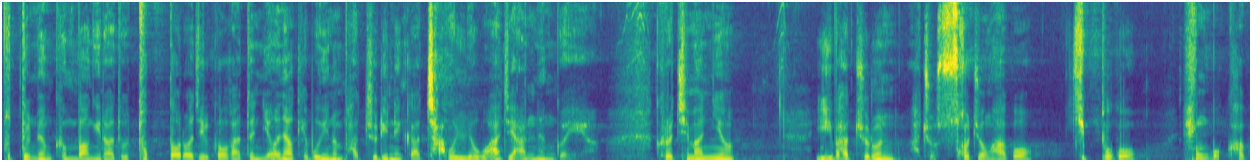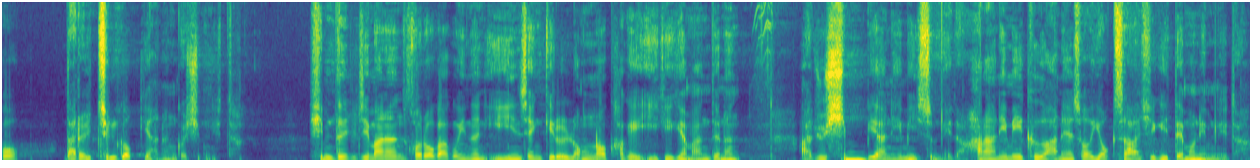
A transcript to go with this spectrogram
붙들면 금방이라도 툭 떨어질 것 같은 연약해 보이는 밧줄이니까 잡으려고 하지 않는 거예요. 그렇지만요, 이 밧줄은 아주 소중하고 기쁘고 행복하고 나를 즐겁게 하는 것입니다. 힘들지만은 걸어가고 있는 이 인생길을 넉넉하게 이기게 만드는 아주 신비한 힘이 있습니다. 하나님이 그 안에서 역사하시기 때문입니다.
